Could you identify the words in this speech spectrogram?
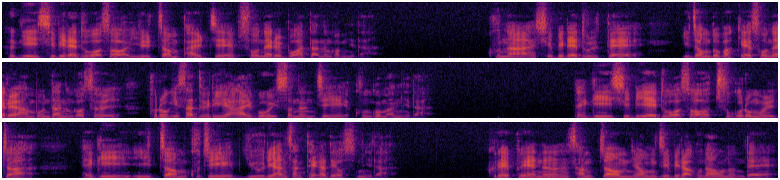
흙이 11에 두어서 1.8집 손해를 보았다는 겁니다. 9나 11에 둘 때 이 정도밖에 손해를 안 본다는 것을 프로기사들이 알고 있었는지 궁금합니다. 100이 12에 두어서 축으로 몰자 100이 2.9집 유리한 상태가 되었습니다. 그래프에는 3.0집이라고 나오는데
